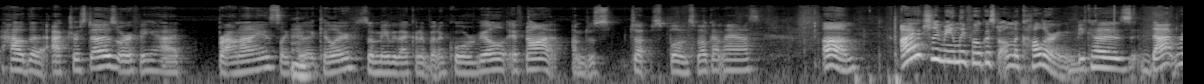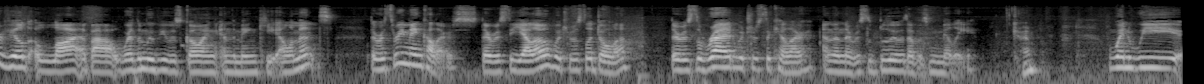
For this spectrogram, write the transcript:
how the actress does or if it had brown eyes like the killer. So maybe that could have been a cool reveal. If not, I'm just just blowing smoke at my ass. Um, I actually mainly focused on the coloring because that revealed a lot about where the movie was going and the main key elements. There were three main colors. There was the yellow, which was La Dola. There was the red, which was the killer, and then there was the blue that was Millie. Okay. When we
